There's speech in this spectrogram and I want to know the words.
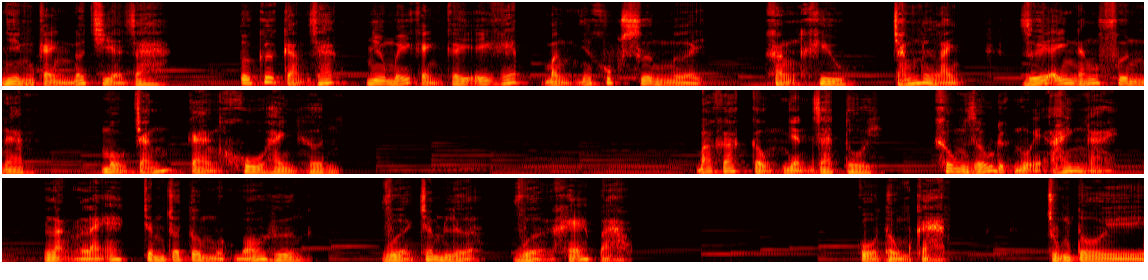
nhìn cảnh nó chìa ra, tôi cứ cảm giác như mấy cành cây ấy ghép bằng những khúc xương người, khẳng khiu, trắng lạnh, dưới ánh nắng phương Nam, màu trắng càng khô hanh hơn. Bác gác cổng nhận ra tôi, không giấu được nỗi ái ngại, lặng lẽ châm cho tôi một bó hương, vừa châm lửa vừa khẽ bảo. Cô thông cảm, chúng tôi...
